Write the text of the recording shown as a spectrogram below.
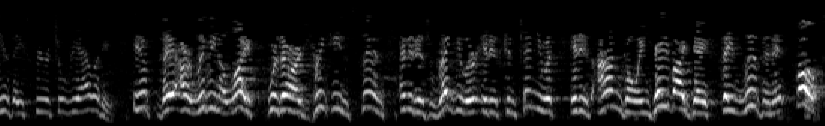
is a spiritual reality. If they are living a life where they are drinking sin and it is regular, it is continuous, it is ongoing, day by day, they live in it, folks,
